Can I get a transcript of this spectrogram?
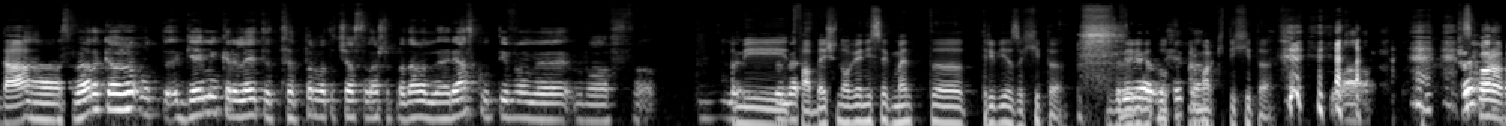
Да. смея да кажа, от Gaming Related, първата част на нашето предаване, рязко отиваме в Ами, Добре. това беше новия ни сегмент uh, Тривия за хита. За веригата от супермаркет и хита. Wow. Скоро.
